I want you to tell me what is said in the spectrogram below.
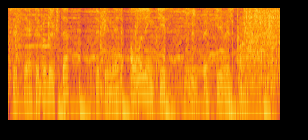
Interessert i produktet? Du finner alle linker i beskrivelsen.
